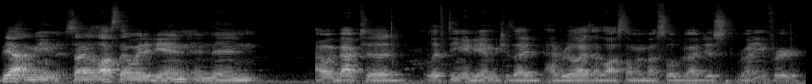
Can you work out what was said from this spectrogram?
yeah, I mean, so I lost that weight again, and then I went back to lifting again because I had realized I lost all my muscle by just running for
